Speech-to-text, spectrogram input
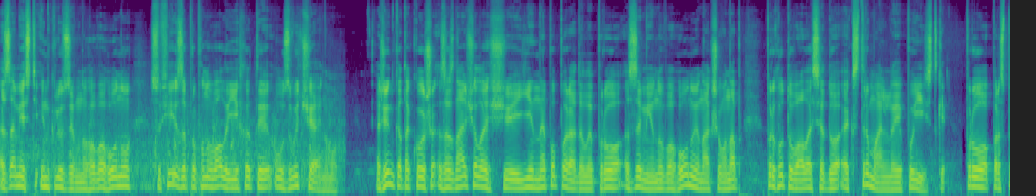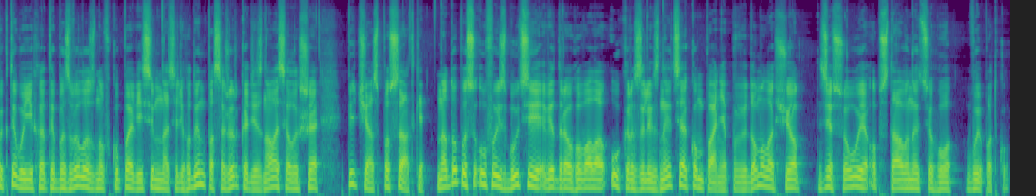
Замість інклюзивного вагону Софії запропонували їхати у звичайному. Жінка також зазначила, що її не попередили про заміну вагону, інакше вона б приготувалася до екстремальної поїздки. Про перспективу їхати безвилозно в купе 18 годин пасажирка дізналася лише під час посадки. На допис у Фейсбуці відреагувала Укрзалізниця. Компанія повідомила, що з'ясовує обставини цього випадку.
